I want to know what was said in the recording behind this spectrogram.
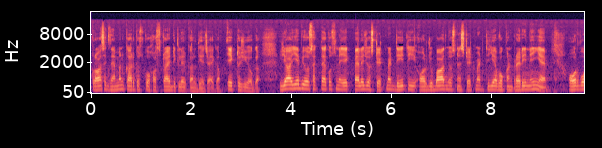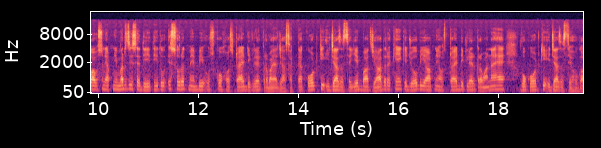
کراس ایگزامن کر کے اس کو ہاسٹائل ڈکلیئر کر دیا جائے گا۔ ایک تو یہ ہوگا۔ یا یہ بھی ہو سکتا ہے کہ اس نے ایک، پہلے جو اسٹیٹمنٹ دی تھی اور جو بعد میں اس نے اسٹیٹمنٹ دی ہے وہ کنٹریری نہیں ہے اور وہ اس نے اپنی مرضی سے دی تھی تو اس صورت میں بھی اس کو ہاسٹائل ڈکلیئر کروایا جا سکتا ہے۔ کورٹ کی اجازت سے یہ بات یاد رکھیں کہ جو بھی آپ نے ہاسٹائل ڈکلیئر کروانا ہے، وہ کورٹ کی اجازت سے ہوگا۔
